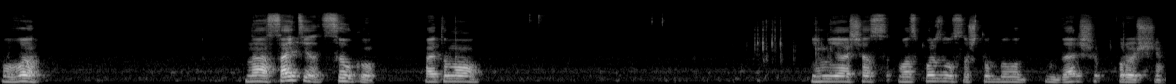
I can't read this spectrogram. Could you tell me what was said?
в на сайте ссылку Поэтому им я сейчас воспользовался, чтобы было дальше проще.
